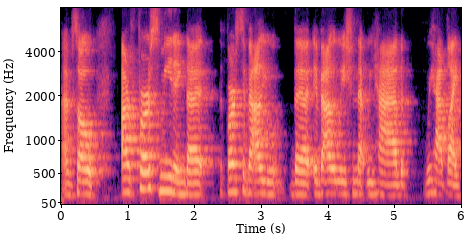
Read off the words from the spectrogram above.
Um, so our first meeting, that the first evalu, the evaluation that we had, we had like,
